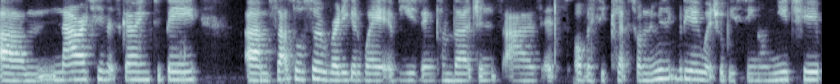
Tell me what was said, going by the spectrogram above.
um, narrative it's going to be. Um, so that's also a really good way of using convergence as it's obviously clips from the music video, which will be seen on YouTube.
